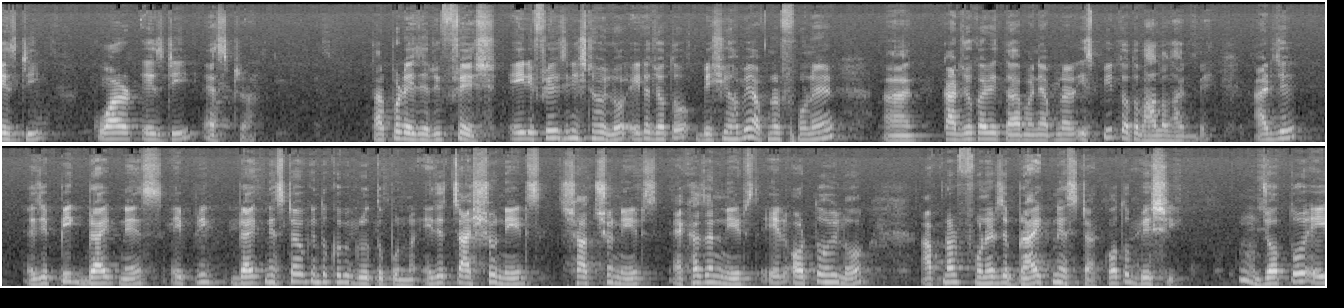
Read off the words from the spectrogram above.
HD quad HD, extra. তারপরে এই যে রিফ্রেশ এই রিফ্রেশ জিনিসটা হলো, এটা যত বেশি হবে আপনার ফোনের কার্যকারিতা মানে আপনার স্পিড তত ভালো থাকবে। আর যে, এই যে পিক ব্রাইটনেস এই পিক ব্রাইটনেসটাও কিন্তু খুবই গুরুত্বপূর্ণ। এই যে চারশো নিটস সাতশো নিটস এক হাজার নিটস এর অর্থ হলো আপনার ফোনের যে ব্রাইটনেসটা কত বেশি যত এই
